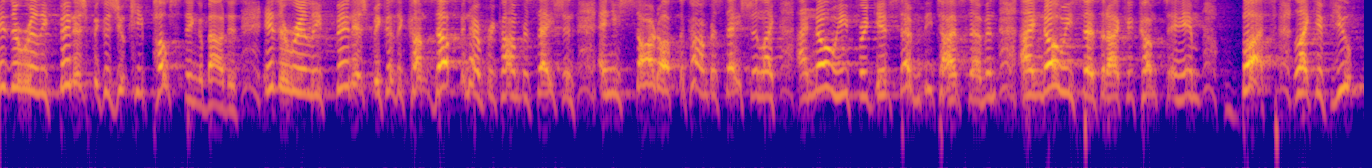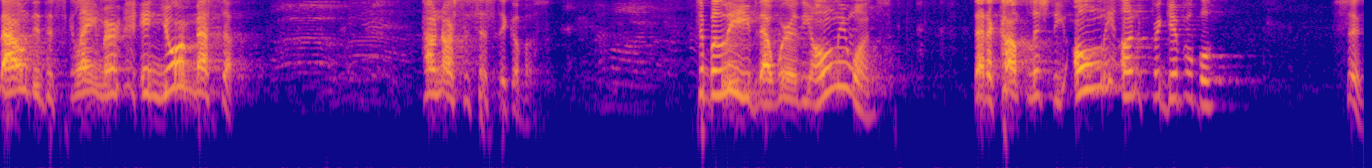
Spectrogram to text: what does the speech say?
Is it really finished because you keep posting about it? Is it really finished because it comes up in every conversation and you start off the conversation like, I know he forgives 70 times 7. I know he says that I could come to him, but like if you found a disclaimer in your mess up, how narcissistic of us to believe that we're the only ones that accomplish the only unforgivable sin.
